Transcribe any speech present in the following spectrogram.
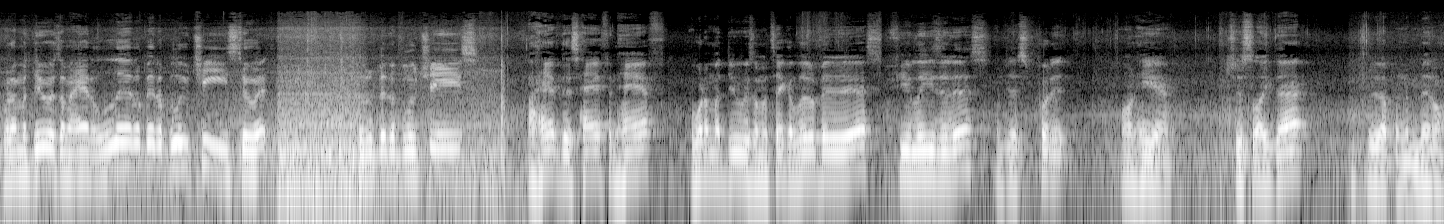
What I'm gonna do is I'm gonna add a little bit of blue cheese to it. A little bit of blue cheese. I have this half and half. What I'm gonna do is I'm gonna take a little bit of this, a few leaves of this, and just put it on here. Just like that. Put it up in the middle.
